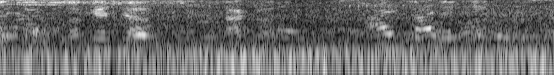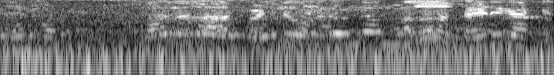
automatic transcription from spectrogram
ಸಾಕು ಅಲ್ಲೆಲ್ಲ ಸೈಡಿಗೆ ಹಾಕಿ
